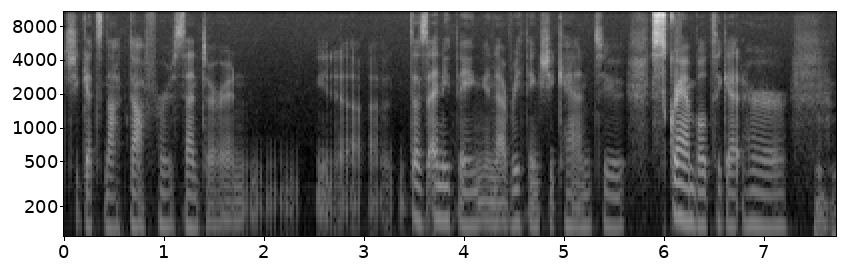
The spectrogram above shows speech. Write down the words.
she gets knocked off her center and you know does anything and everything she can to scramble to get her Mhm.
